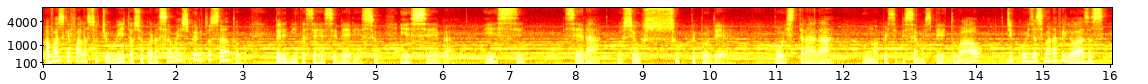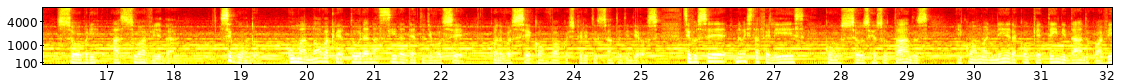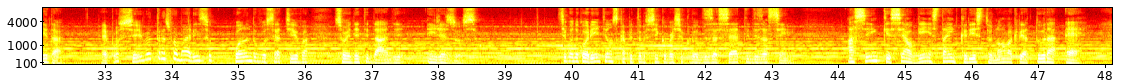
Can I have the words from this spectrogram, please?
A voz que fala sutilmente ao seu coração é o Espírito Santo. Permita-se receber isso e receba. Esse será o seu superpoder, pois trará uma percepção espiritual de coisas maravilhosas sobre a sua vida. Segundo, uma nova criatura nascida dentro de você, quando você convoca o Espírito Santo de Deus. Se você não está feliz com os seus resultados e com a maneira com que tem lidado com a vida, é possível transformar isso quando você ativa sua identidade em Jesus. 2 Coríntios capítulo 5, versículo 17 diz assim: Assim que se alguém está em Cristo, nova criatura é.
